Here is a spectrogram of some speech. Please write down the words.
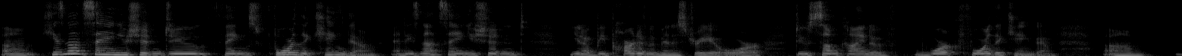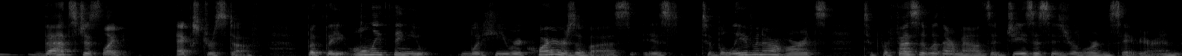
Um, he's not saying you shouldn't do things for the kingdom, and he's not saying you shouldn't, you know, be part of a ministry or do some kind of work for the kingdom. Um, that's just like extra stuff. But the only thing you, what he requires of us is to believe in our hearts to profess it with our mouths that Jesus is your Lord and Savior. And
